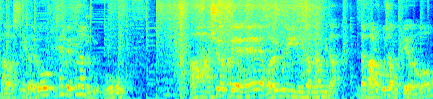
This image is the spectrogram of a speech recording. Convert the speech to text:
나왔습니다. 이렇게 탱크에 꽂아주고요. 오. 아 슈얼크의 얼굴이 등장을 합니다. 일단 바로 꽂아볼게요.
